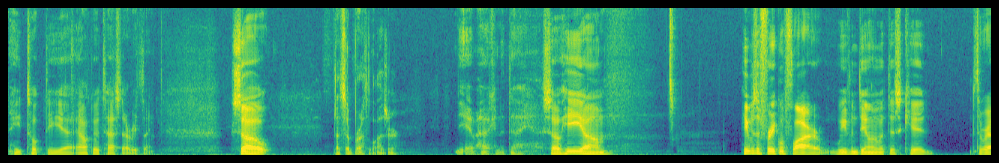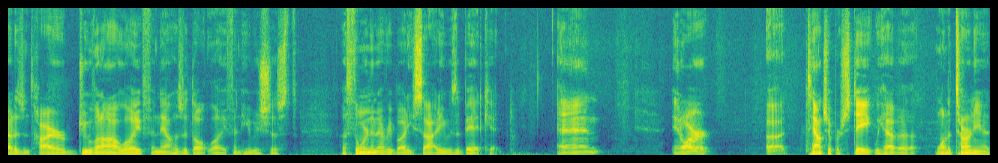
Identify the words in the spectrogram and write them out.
he took the uh, Alcotest, everything. So That's a breathalyzer. Yeah, back in the day. So he um he was a frequent flyer. We've been dealing with this kid throughout his entire juvenile life and now his adult life, and he was just a thorn in everybody's side. He was a bad kid, and in our uh, township or state, we have a one attorney, a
